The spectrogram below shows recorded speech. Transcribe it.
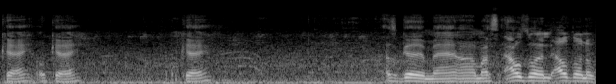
Okay, okay, okay. That's good, man. Um, I, I was on I was doing a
